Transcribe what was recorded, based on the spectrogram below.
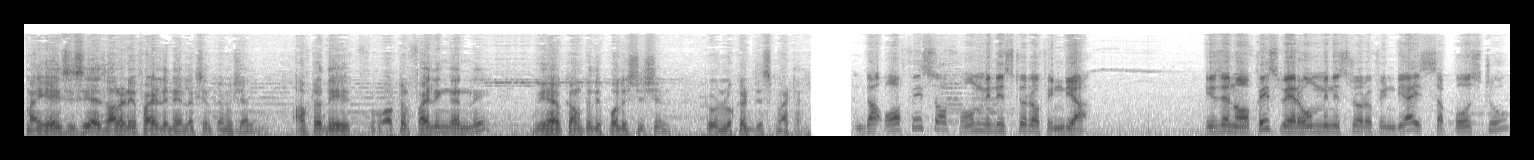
My AICC has already filed in the election commission. After the after filing only, we have come to the police station to look at this matter. The office of Home Minister of India is an office where Home Minister of India is supposed to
